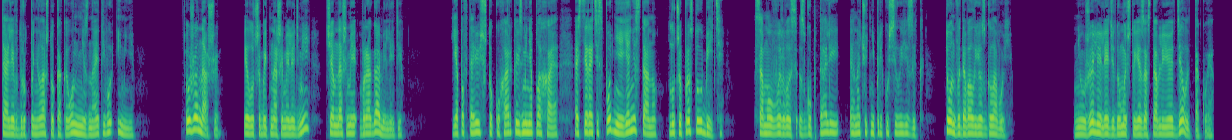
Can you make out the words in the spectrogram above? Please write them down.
Талия вдруг поняла, что, как и он, не знает его имени. «Уже наши. И лучше быть нашими людьми, чем нашими врагами, леди». «Я повторюсь, что кухарка из меня плохая, а стирать исподнее я не стану. Лучше просто убейте». Само вырвалось с губ Талии, и она чуть не прикусила язык. Тон выдавал ее с головой. «Неужели леди думает, что я заставлю ее делать такое?»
